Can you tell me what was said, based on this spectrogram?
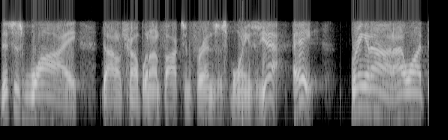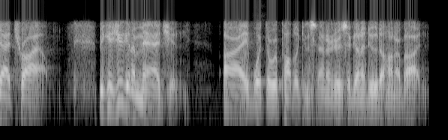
This is why Donald Trump went on Fox and Friends this morning and says, "Yeah, hey, bring it on. I want that trial." Because you can imagine, all right, what the Republican senators are going to do to Hunter Biden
